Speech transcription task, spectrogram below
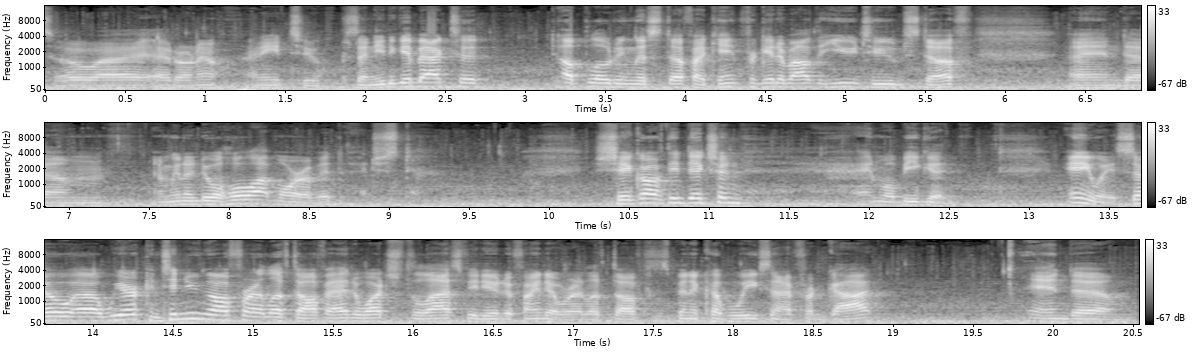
So I, I don't know. I need to because I need to get back to uploading this stuff. I can't forget about the YouTube stuff, and um, I'm gonna do a whole lot more of it. I just shake off the addiction, and we'll be good. Anyway, so uh, we are continuing off where I left off. I had to watch the last video to find out where I left off because it's been a couple weeks and I forgot. And um,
